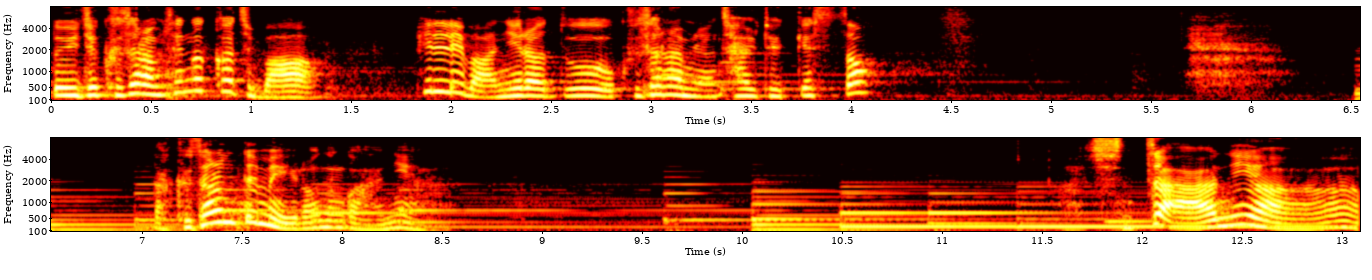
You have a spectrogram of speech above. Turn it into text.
너 이제 그 사람 생각하지 마. 필립 아니라도 그 사람이랑 잘 됐겠어? 나 그 사람 때문에 이러는 거 아니야. 아, 진짜 아니야.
